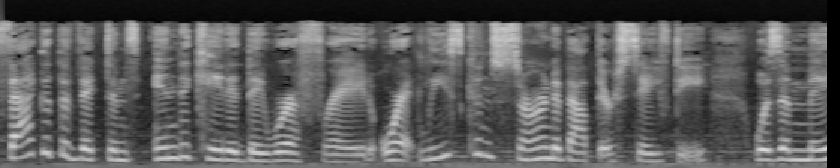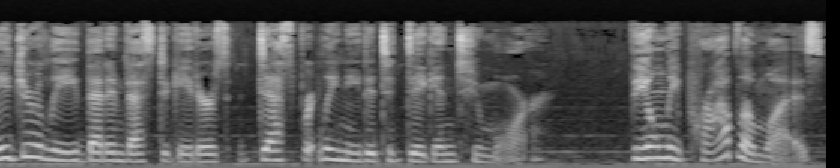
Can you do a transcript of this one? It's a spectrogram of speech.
fact that the victims indicated they were afraid or at least concerned about their safety was a major lead that investigators desperately needed to dig into more. The only problem was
